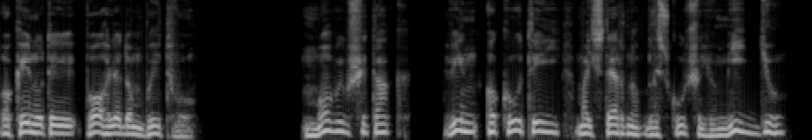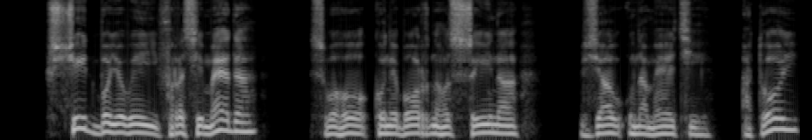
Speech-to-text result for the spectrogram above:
окинути поглядом битву. Мовивши так, він окутий майстерно блискучою міддю, щит бойовий Фрасімеда, свого конеборного сина, взяв у наметі, а той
